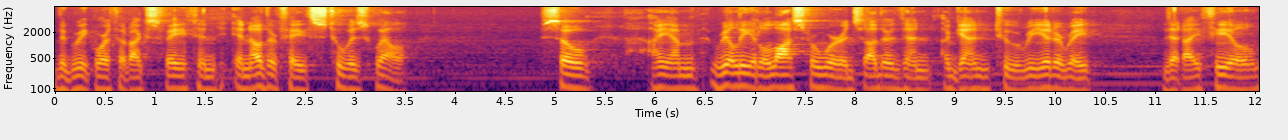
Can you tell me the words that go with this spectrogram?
the Greek Orthodox faith and in other faiths too as well. So I am really at a loss for words other than, again, to reiterate that I feel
